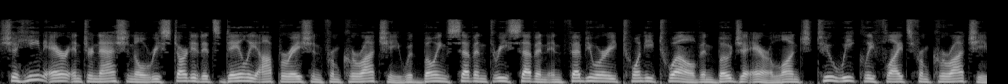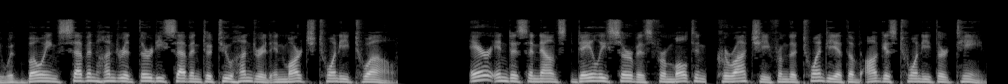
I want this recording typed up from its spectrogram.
Shaheen Air International restarted its daily operation from Karachi with Boeing 737 in February 2012 and Bhoja Air launched two weekly flights from Karachi with Boeing 737-200 in March 2012. Air Indus announced daily service for Multan, Karachi from 20 August 2013.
